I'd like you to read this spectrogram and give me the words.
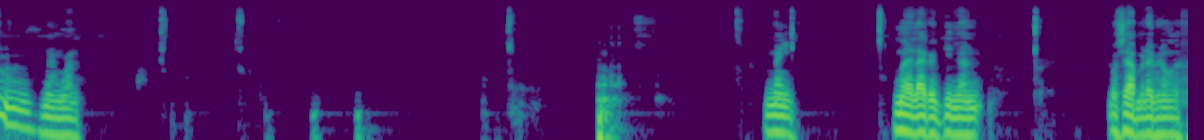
อืมแมงวันในเมื่อไรก็กินนั้นบ่แซ่บไม่ได้พี่น้องเลย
